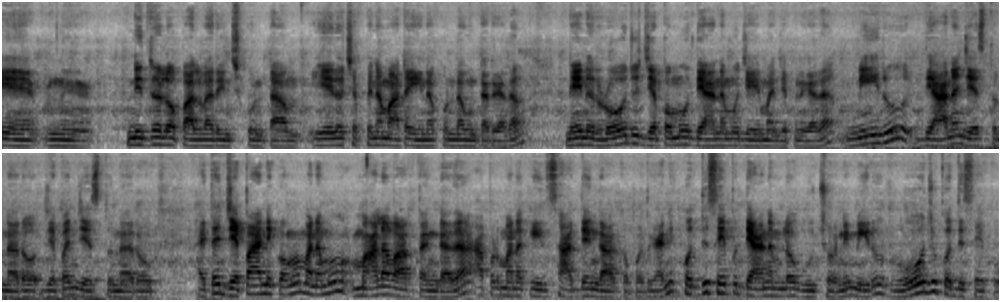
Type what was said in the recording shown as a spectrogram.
ఏ- నిద్రలో పాల్వరించుకుంటాం ఏదో చెప్పిన మాట వినకుండా ఉంటారు కదా. నేను రోజు జపము ధ్యానము చేయమని చెప్పిన కదా మీరు ధ్యానం చేస్తున్నారో జపం చేస్తున్నారో అయితే జపానికేమో మనము మాల వాడతాం కదా అప్పుడు మనకి ఇది సాధ్యం కాకపోతే కానీ కొద్దిసేపు ధ్యానంలో కూర్చొని మీరు రోజు కొద్దిసేపు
